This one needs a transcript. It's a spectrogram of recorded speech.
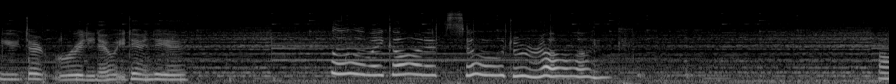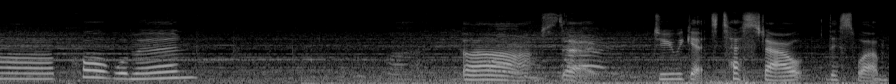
You don't really know what you're doing, do you? Oh my god, I'm so drunk. Ah, poor woman. Why? Ah, so do we get to test out this one?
